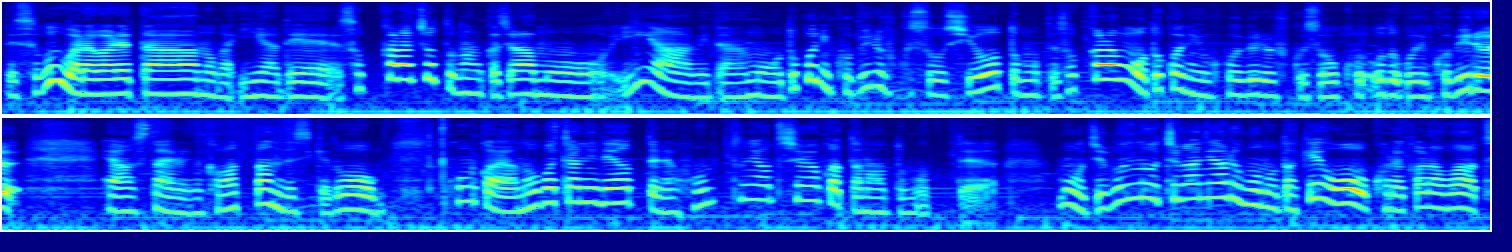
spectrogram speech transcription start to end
ですごい笑われたのが嫌でそっからちょっとなんかじゃあもういいやみたいなもう男にこびる服装しようと思ってそっからもう男にこびる服装男にこびるヘアスタイルに変わったんですけど今回あのおばちゃんに出会ってね本当に私は良かったなと思ってもう自分の内側にあるものだけをこれからは突き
